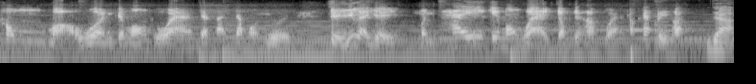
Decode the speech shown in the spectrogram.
không bỏ quên cái món quà dành tặng cho mọi người. Chỉ là gì? Mình thay cái món quà trong cái hộp quà nó khác đi thôi. Dạ.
